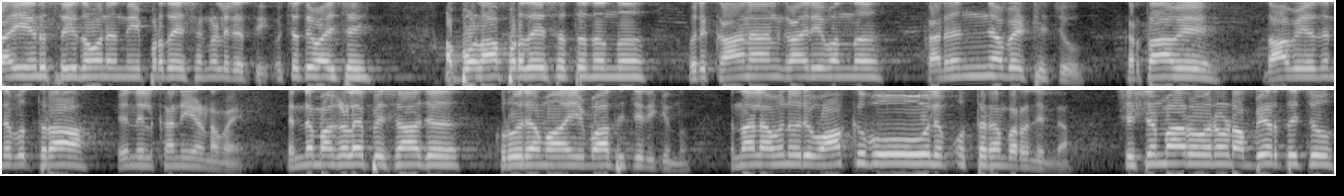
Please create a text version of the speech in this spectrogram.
ടൈർ സീതോൻ എന്നീ പ്രദേശങ്ങളിലെത്തി. ഉച്ചത്തി വായിച്ചേ. അപ്പോൾ ആ പ്രദേശത്ത് നിന്ന് ഒരു കാനാൻകാരി വന്ന് കരഞ്ഞപേക്ഷിച്ചു. കർത്താവേ ദാവീദിന്റെ പുത്ര എന്നിൽ കനിയണമേ. എന്റെ മകളെ പിശാജ് ക്രൂരമായി ബാധിച്ചിരിക്കുന്നു. എന്നാൽ അവനൊരു വാക്കുപോലും ഉത്തരം പറഞ്ഞില്ല. ശിഷ്യന്മാർ അവനോട് അഭ്യർത്ഥിച്ചു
